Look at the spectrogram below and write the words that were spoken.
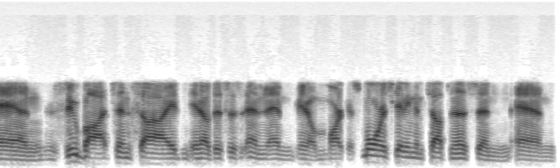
and Zubac inside, you know, this is and and you know Marcus Morris getting them toughness and and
